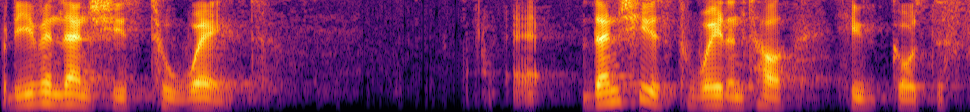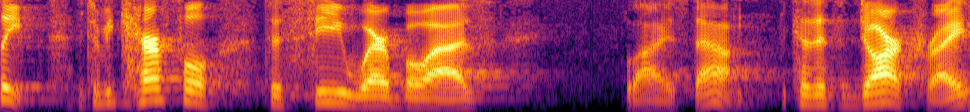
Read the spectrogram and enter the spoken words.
But even then, she's to wait. Then she is to wait until he goes to sleep. And to be careful to see where Boaz lies down. Because it's dark, right?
